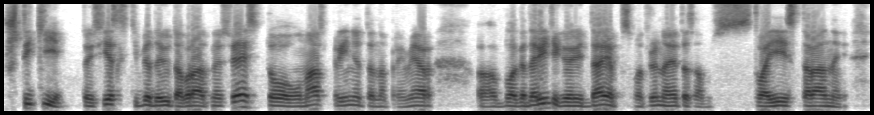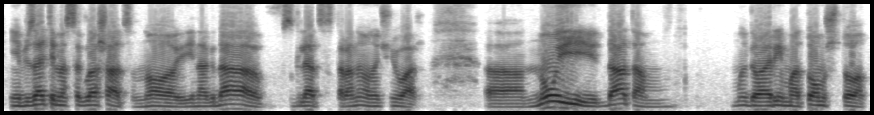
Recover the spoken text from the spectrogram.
штыки. То есть, если тебе дают обратную связь, то у нас принято, например, э, благодарить и говорить, да, я посмотрю на это там, с твоей стороны. Не обязательно соглашаться, но иногда взгляд со стороны, он очень важен. Ну и да, там мы говорим о том, что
